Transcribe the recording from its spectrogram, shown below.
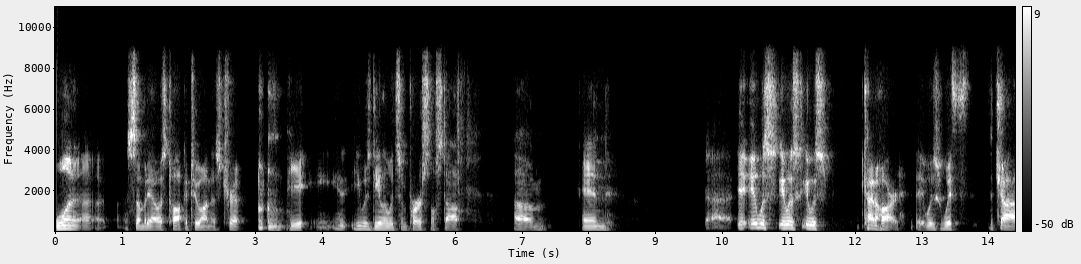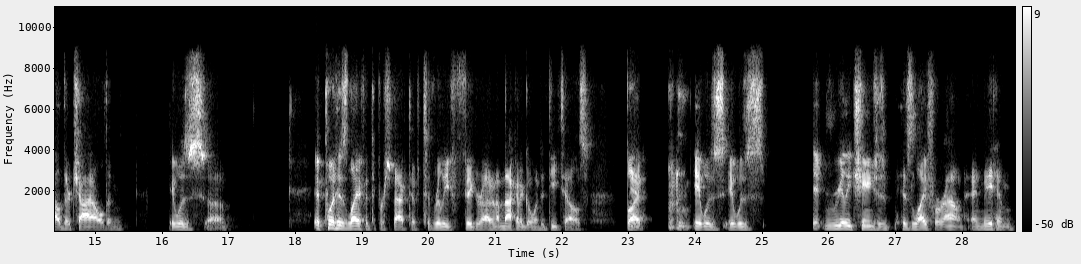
one uh, somebody I was talking to on this trip. he, he, he was dealing with some personal stuff, um, and uh, it, it was it was it was kind of hard. It was with the child, their child, and it was uh, it put his life into perspective to really figure out. And I'm not going to go into details, but yeah. it was it was it really changed his, his life around and made him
